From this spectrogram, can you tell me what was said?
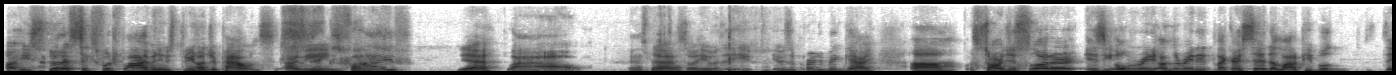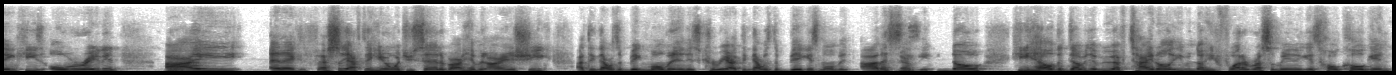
No, he stood at six foot five and he was 300 pounds. I mean, six five. yeah. Wow. That's pretty Yeah, tough. so he was he, he was a pretty big guy. Um, Sergeant Slaughter is he overrated, underrated? Like I said, a lot of people think he's overrated. I and especially after hearing what you said about him and Iron Sheik, I think that was a big moment in his career. I think that was the biggest moment, honestly. Even though he held the WWF title, even though he fought at WrestleMania against Hulk Hogan,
